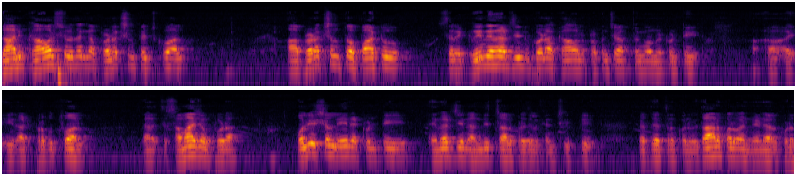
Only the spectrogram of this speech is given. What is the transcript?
దానికి కావాల్సిన విధంగా ప్రొడక్షన్ పెంచుకోవాలి. ఆ ప్రొడక్షన్తో పాటు సరే గ్రీన్ ఎనర్జీని కూడా కావాలి. ప్రపంచవ్యాప్తంగా ఉన్నటువంటి ఈనాటి ప్రభుత్వాలు సమాజం కూడా పొల్యూషన్ లేనటువంటి ఎనర్జీని అందించాలి ప్రజలకు అని చెప్పి పెద్ద ఎత్తున కొన్ని విధానపరమైన నిర్ణయాలు కూడా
